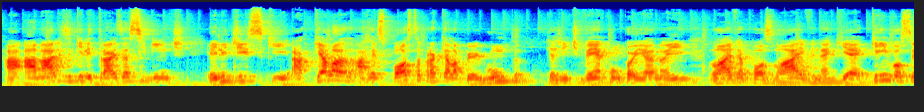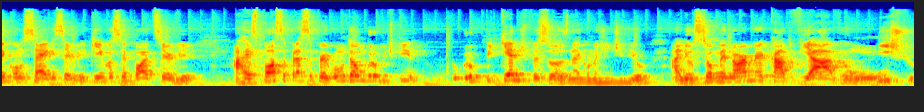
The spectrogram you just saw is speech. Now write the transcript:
A, análise que ele traz é a seguinte: ele diz que aquela a resposta para aquela pergunta que a gente vem acompanhando aí live após live, né? Que é quem você consegue servir, quem você pode servir. A resposta para essa pergunta é um grupo de um grupo pequeno de pessoas, né? Como a gente viu ali, o seu menor mercado viável, um nicho,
